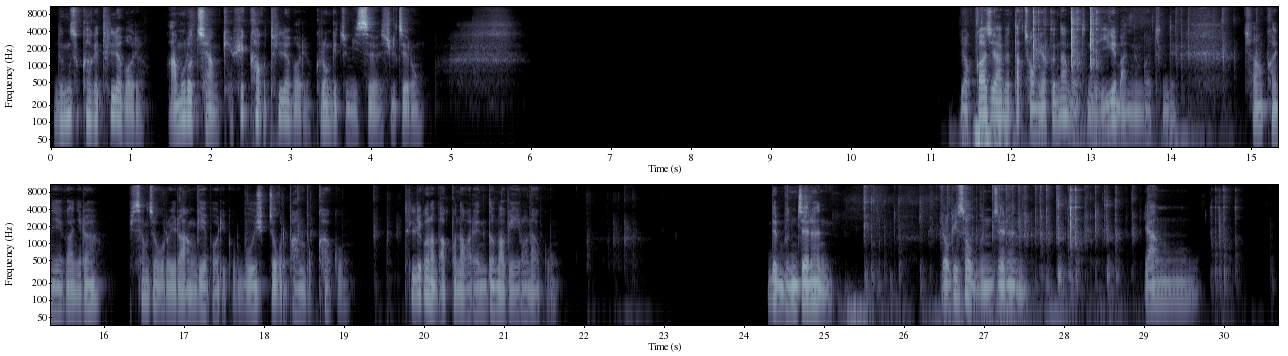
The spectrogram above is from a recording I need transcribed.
능숙하게 틀려버려. 아무렇지 않게 휙 하고 틀려버려. 그런 게 좀 있어요, 실제로. 여기까지 하면 딱 정리가 끝난 것 같은데 이게 맞는 것 같은데 정확한 이해가 아니라 피상적으로 일을 암기해버리고 무의식적으로 반복하고 틀리거나 맞거나가 랜덤하게 일어나고 근데 문제는 여기서 문제는 양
